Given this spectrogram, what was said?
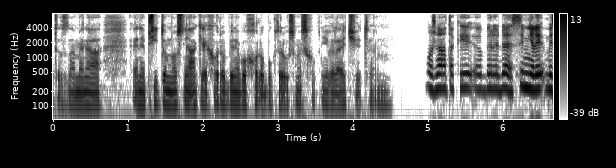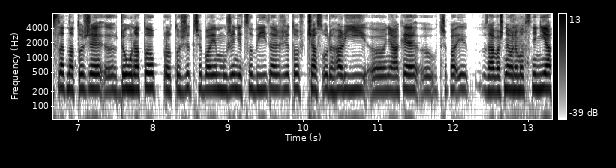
to znamená nepřítomnost nějaké choroby nebo chorobu, kterou jsme schopni vyléčit. Možná taky eh, by lidé si měli myslet na to, že eh, jdou na to, protože třeba jim může něco být a že to včas odhalí eh, nějaké třeba i závažné onemocnění a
